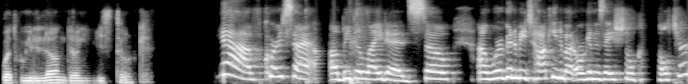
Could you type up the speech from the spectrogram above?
what we learned during this talk? Yeah, of course, I'll be delighted. So, uh, we're going to be talking about organizational culture,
